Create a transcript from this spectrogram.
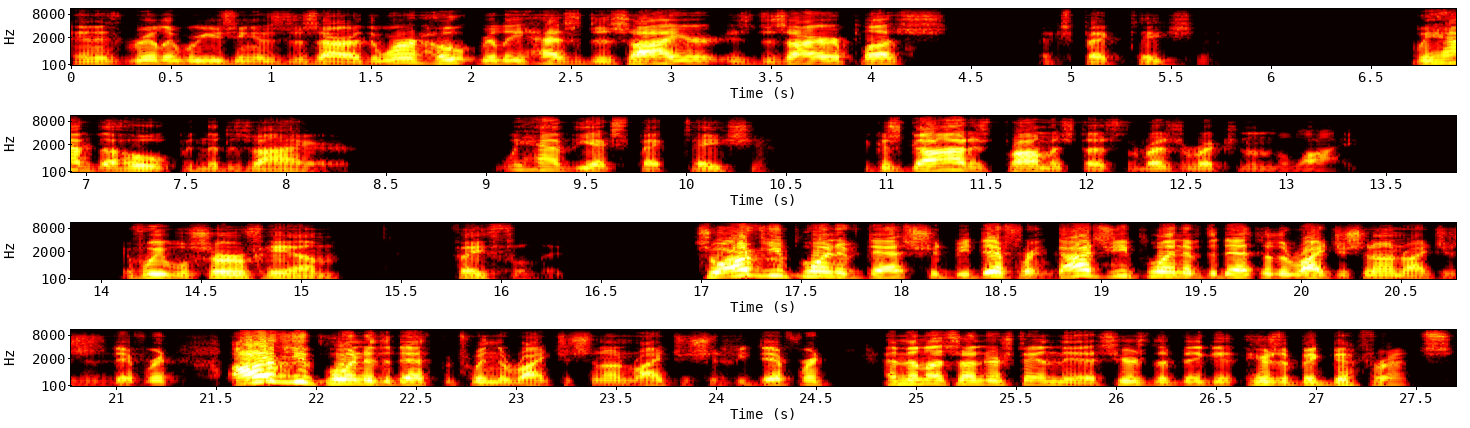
and it's really we're using it as desire. The word hope really has desire, is desire plus expectation. We have the hope and the desire. We have the expectation because God has promised us the resurrection and the life if we will serve Him faithfully. So our viewpoint of death should be different. God's viewpoint of the death of the righteous and unrighteous is different. Our viewpoint of the death between the righteous and unrighteous should be different. And then let's understand this. Here's the big here's a big difference.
